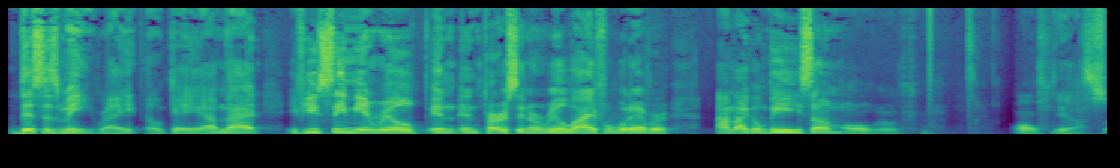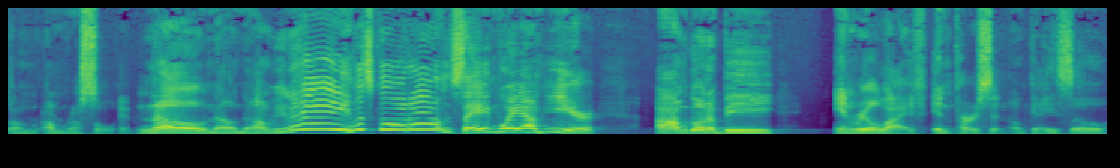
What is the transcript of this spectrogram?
This is me, right? Okay. I'm not, if you see me in real, in, in person or real life or whatever, I'm not going to be some, oh, oh, yes, I'm, I'm Russell. No, no, no. I'm be, hey, what's going on? Same way I'm here, I'm going to be in real life, in person. Okay. So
